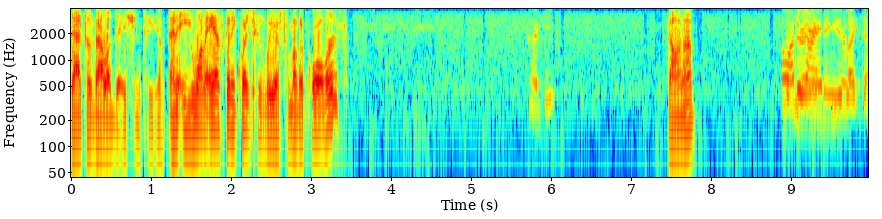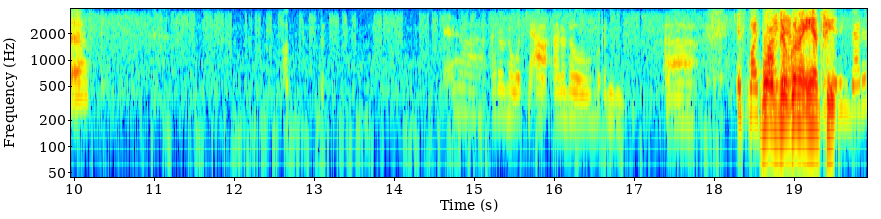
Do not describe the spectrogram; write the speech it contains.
That's a validation to you. And you want to ask any questions because we have some other callers? Pardon? Donna? Oh, Is I'm there sorry. Anything didn't you'd like to ask? Uh, I don't know what to. I don't know. I mean, uh, if my Well, they're gonna answer you- better?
